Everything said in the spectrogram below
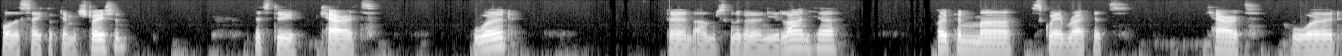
for the sake of demonstration. Let's do caret word and I'm just going to go to a new line here open my square brackets caret word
